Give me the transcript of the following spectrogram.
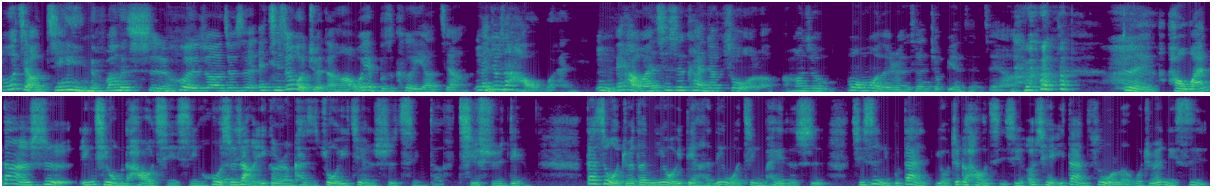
多角经营的方式，或者说就是哎，其实我觉得哈，我也不是刻意要这样，嗯就是好玩，嗯哎，好玩试试看就做了，然后就默默的人生就变成这样。对，好玩当然是引起我们的好奇心，或者是对让一个人开始做一件事情的起始点。但是我觉得你有一点很令我敬佩的是，其实你不但有这个好奇心，而且一旦做了，我觉得你是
